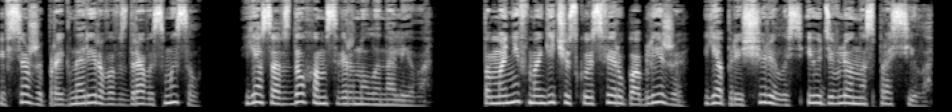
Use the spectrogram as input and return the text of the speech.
И все же, проигнорировав здравый смысл, я со вздохом свернула налево. Поманив магическую сферу поближе, я прищурилась и удивленно спросила.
